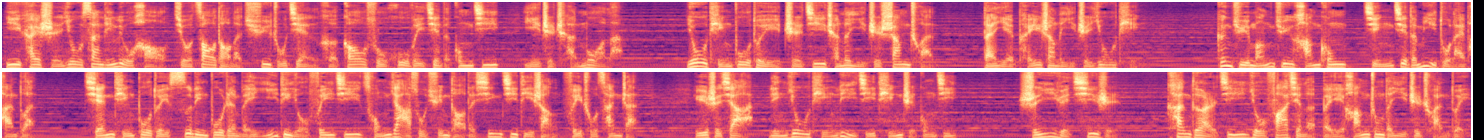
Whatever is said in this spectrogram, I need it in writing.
一开始，U 三零六号就遭到了驱逐舰和高速护卫舰的攻击，以致沉没了。游艇部队只击沉了一只商船，但也赔上了一只游艇。根据盟军航空警戒的密度来判断，潜艇部队司令部认为一定有飞机从亚速群岛的新基地上飞出参战，于是下令游艇立即停止攻击。十一月七日，堪德尔基又发现了北航中的一支船队，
